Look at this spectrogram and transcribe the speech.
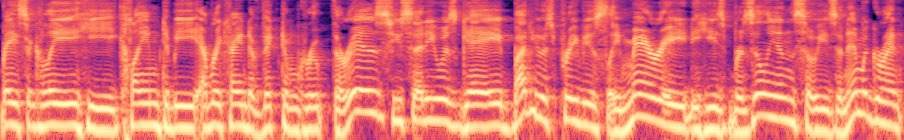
Basically, he claimed to be every kind of victim group there is. He said he was gay, but he was previously married. He's Brazilian, so he's an immigrant.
